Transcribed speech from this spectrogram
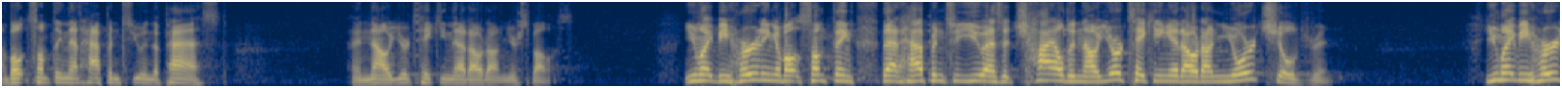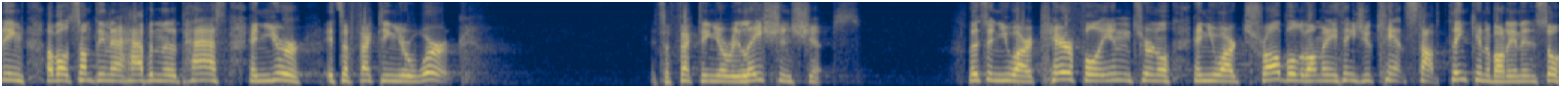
about something that happened to you in the past, and now you're taking that out on your spouse. You might be hurting about something that happened to you as a child, and now you're taking it out on your children. You might be hurting about something that happened in the past, and you're, it's affecting your work. It's affecting your relationships. Listen, you are careful, internal, and you are troubled about many things. You can't stop thinking about it, and so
